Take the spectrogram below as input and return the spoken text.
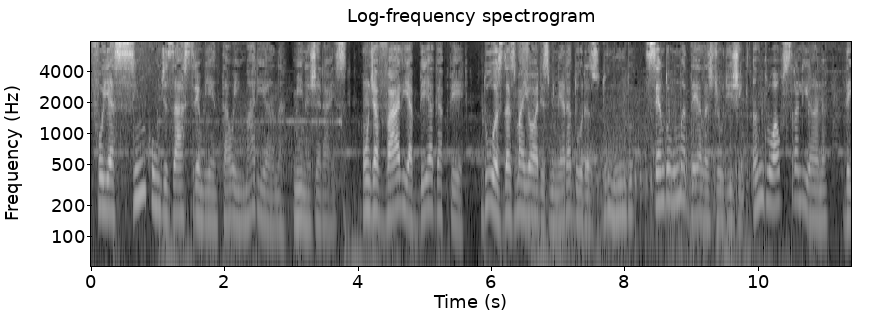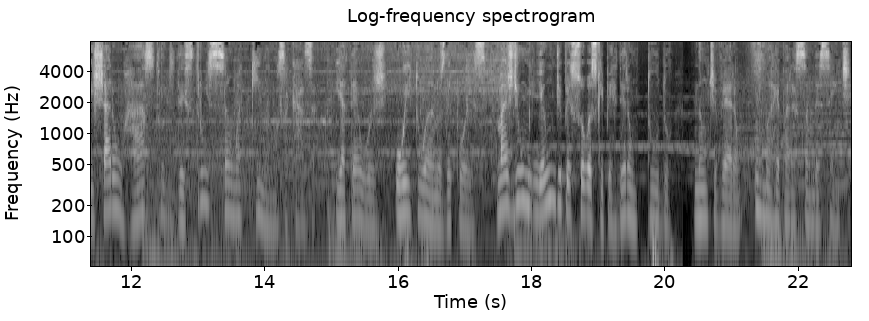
Foi assim com o desastre ambiental em Mariana, Minas Gerais, onde a Vale e a BHP, duas das maiores mineradoras do mundo, sendo uma delas de origem anglo-australiana, deixaram um rastro de destruição aqui na nossa casa. E até hoje, oito anos depois, mais de um milhão de pessoas que perderam tudo não tiveram uma reparação decente.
